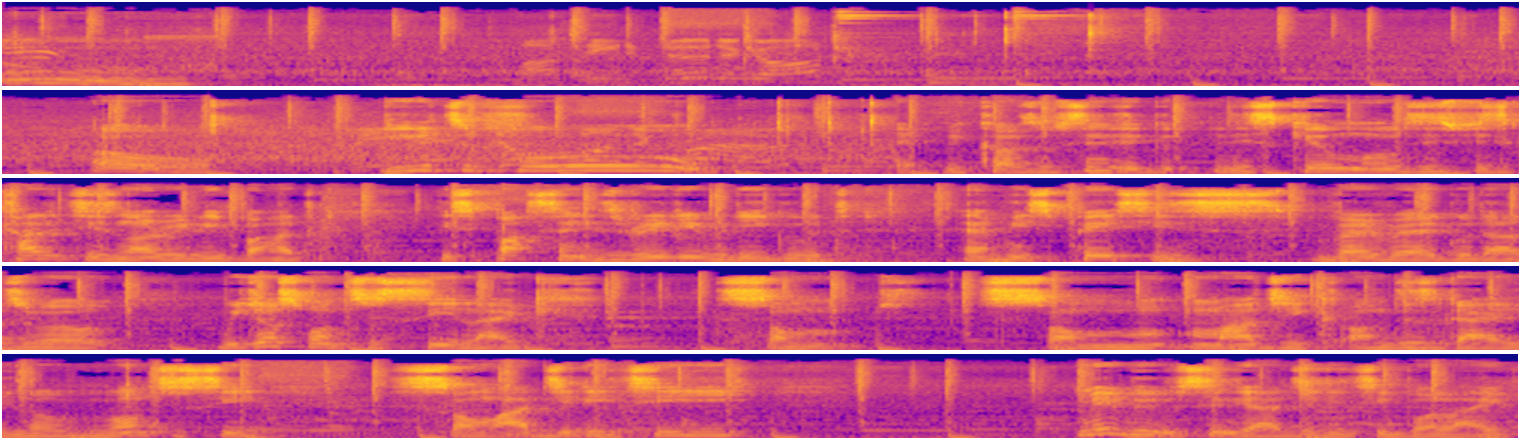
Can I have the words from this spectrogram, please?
Ooh. Oh, beautiful. Because we've seen the, the skill moves, his physicality is not really bad. His passing is really, really good. And his pace is very, very good as well we just want to see like some some magic on this guy. You know, we want to see some agility. Maybe we've seen the agility, but like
